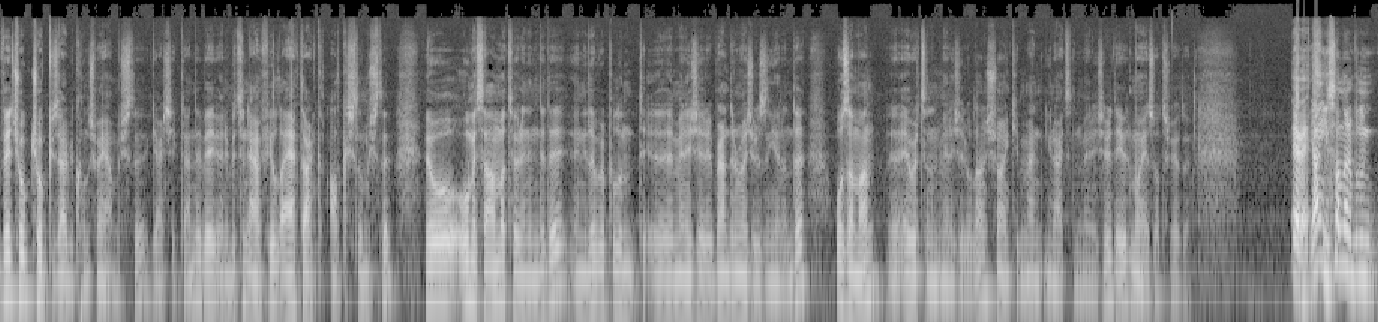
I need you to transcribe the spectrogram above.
ve çok çok güzel bir konuşma yapmıştı gerçekten de ve hani bütün Anfield ayakta alk- alkışlamıştı ve o o mesela anma töreninde de hani Liverpool'un e, menajeri Brandon Rodgers'ın yanında o zaman e, Everton'ın menajeri olan şu anki Man United'ın menajeri David Moyes oturuyordu. Evet. Ya insanlar bunun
